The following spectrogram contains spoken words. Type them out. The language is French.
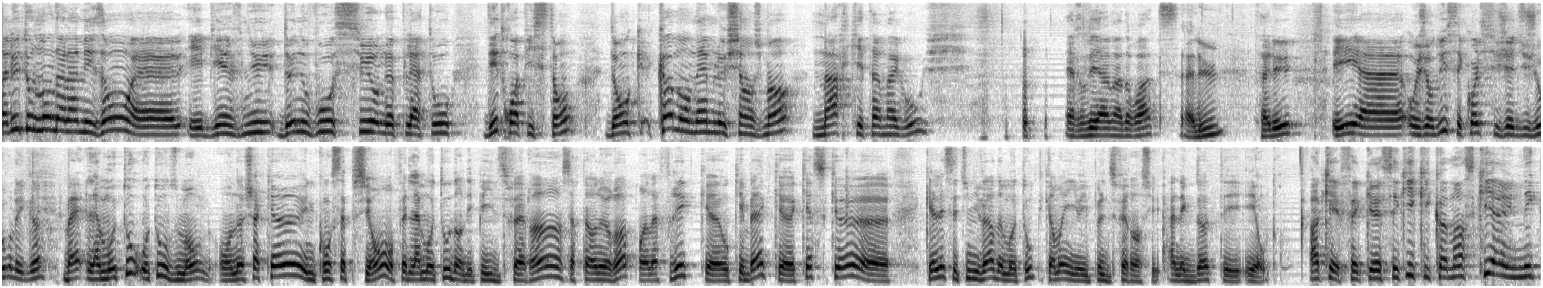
Salut tout le monde à la maison euh, et bienvenue de nouveau sur le plateau des Trois Pistons. Donc, comme on aime le changement, Marc est à ma gauche, Hervé à ma droite. Salut. Salut. Et euh, aujourd'hui, c'est quoi le sujet du jour, les gars? Ben, la moto autour du monde. On a chacun une conception. On fait de la moto dans des pays différents, certains en Europe, en Afrique, euh, au Québec. Qu'est-ce que, euh, quel est cet univers de moto, puis comment il, il peut le différencier? Anecdotes et, et autres. OK, fait que c'est qui qui commence? Qui a une...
